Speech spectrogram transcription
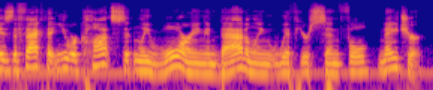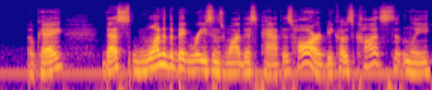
is the fact that you are constantly warring and battling with your sinful nature. Okay? That's one of the big reasons why this path is hard because constantly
